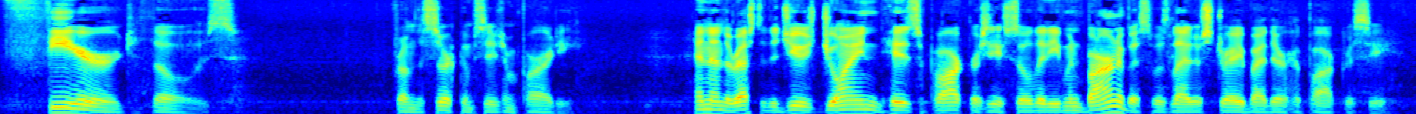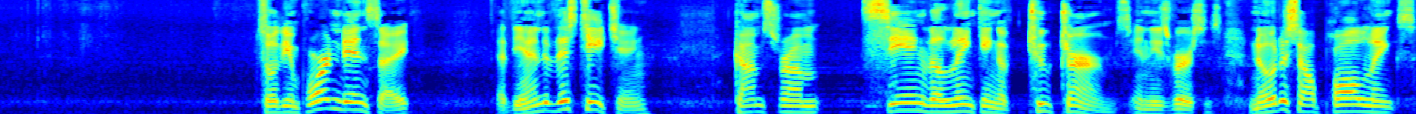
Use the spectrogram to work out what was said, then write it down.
feared those from the circumcision party. And then the rest of the Jews joined his hypocrisy, so that even Barnabas was led astray by their hypocrisy. So the important insight at the end of this teaching comes from seeing the linking of two terms in these verses. Notice how Paul links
